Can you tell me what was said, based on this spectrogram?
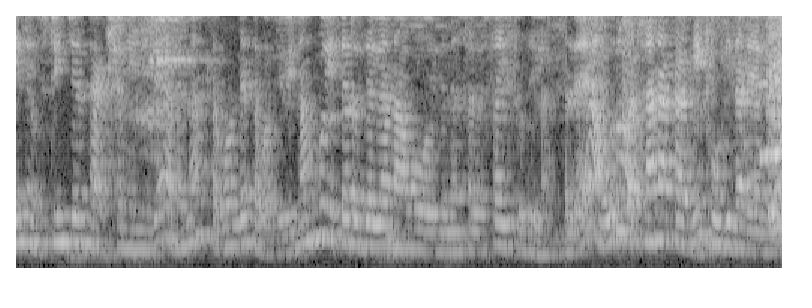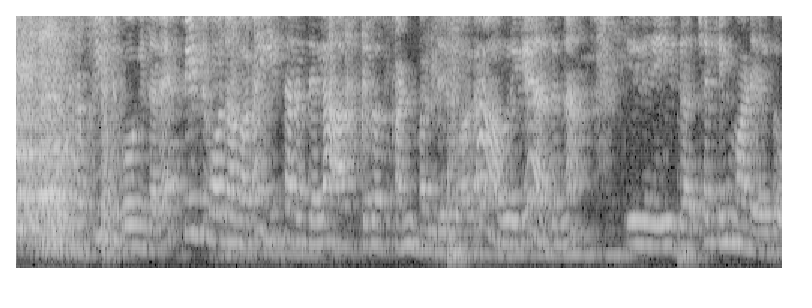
ಏನು ಸ್ಟಿಂಜೆಂಟ್ ಆ್ಯಕ್ಷನ್ ಏನಿದೆ ಅದನ್ನು ತಗೊಂಡೇ ತಗೋತೀವಿ. ನಮಗೂ ಈ ಥರದ್ದೆಲ್ಲ ನಾವು ಇದನ್ನು ಸಹಿಸೋದಿಲ್ಲ. ಅಂದರೆ ಅವರು ಅಚಾನಕ್ಕಾಗಿ ಹೋಗಿದ್ದಾರೆ ಅಂದರೆ ಫೀಲ್ಡ್ಗೆ ಹೋಗಿದ್ದಾರೆ. ಫೀಲ್ಡ್ಗೆ ಹೋದವಾಗ ಈ ಥರದ್ದೆಲ್ಲ ಆಗ್ತಿರೋದು ಕಂಡು ಬಂದಿರುವಾಗ ಅವರಿಗೆ ಅದನ್ನು ಇಲ್ಲಿ ಈಗ ಚೆಕಿಂಗ್ ಮಾಡಿ, ಇದು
